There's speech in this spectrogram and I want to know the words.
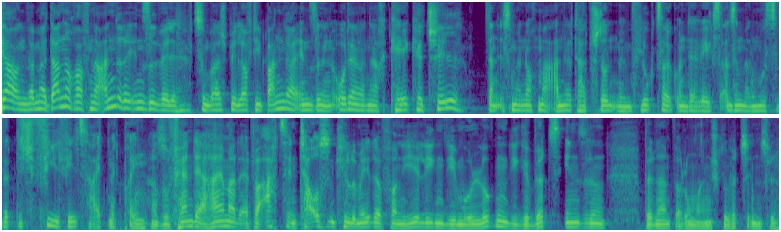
Ja, und wenn man dann noch auf eine andere Insel will, zum Beispiel auf die Banda-Inseln oder nach Cape Chill, dann ist man noch mal anderthalb Stunden mit dem Flugzeug unterwegs. Also man muss wirklich viel, viel Zeit mitbringen. Also fern der Heimat, etwa 18.000 Kilometer von hier liegen die Molukken, die Gewürzinseln, benannt. Warum eigentlich Gewürzinseln?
